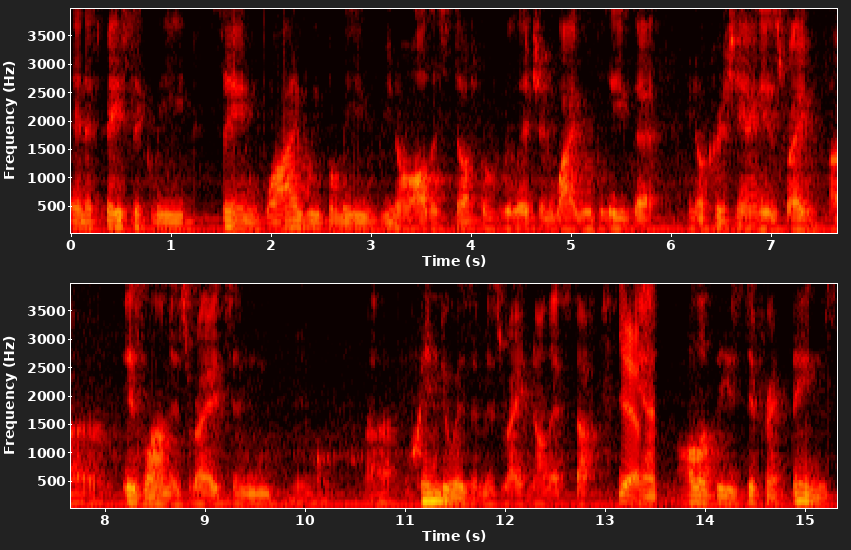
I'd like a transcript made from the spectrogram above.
and it's basically saying why we believe, you know, all this stuff of religion, why we believe that, you know, Christianity is right, uh, Islam is right, and uh, Hinduism is right and all that stuff. Yes. And all of these different things.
